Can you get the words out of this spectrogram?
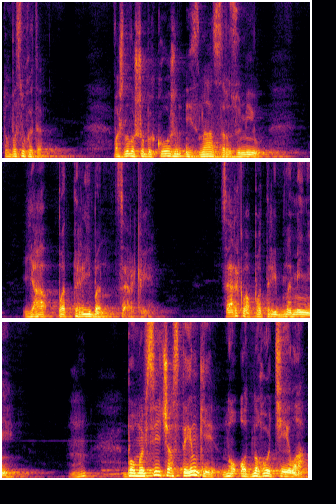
Тому послухайте, важливо, щоб кожен із нас зрозумів, я потрібен церкві. Церква потрібна мені. Бо ми всі частинки ну, одного тіла.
